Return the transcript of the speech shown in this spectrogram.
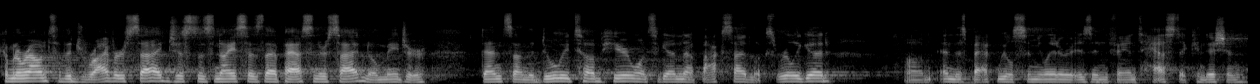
Coming around to the driver's side, just as nice as that passenger side, no major dents on the dually tub here. Once again, that box side looks really good. Um, and this back wheel simulator is in fantastic condition.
